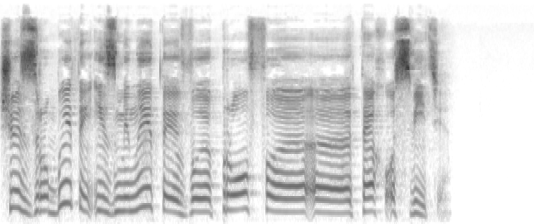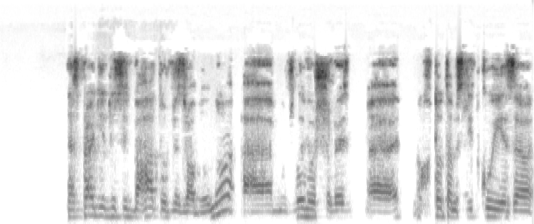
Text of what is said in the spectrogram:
щось зробити і змінити в профтехосвіті? Насправді досить багато вже зроблено. А можливо, що ви е, ну, хто там слідкує за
